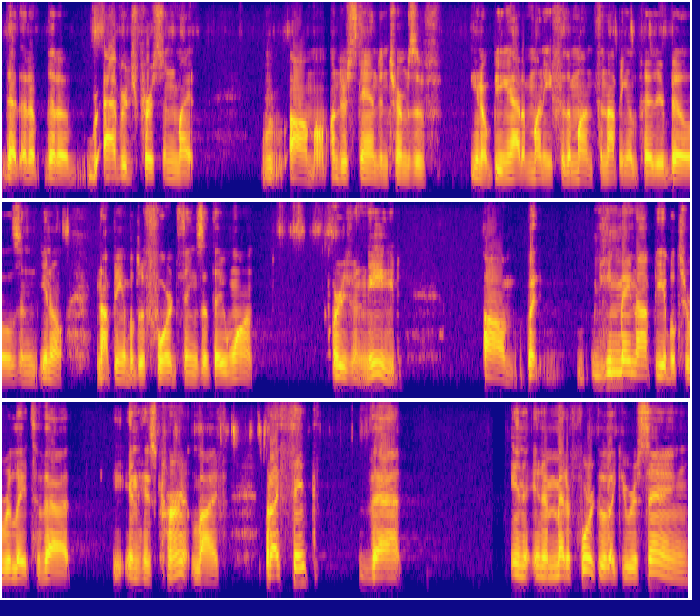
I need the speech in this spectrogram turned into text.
that that a, that a average person might um, understand in terms of you know being out of money for the month and not being able to pay their bills and you know not being able to afford things that they want or even need. Um, but he may not be able to relate to that in his current life. But I think that in in a metaphorically, like you were saying,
